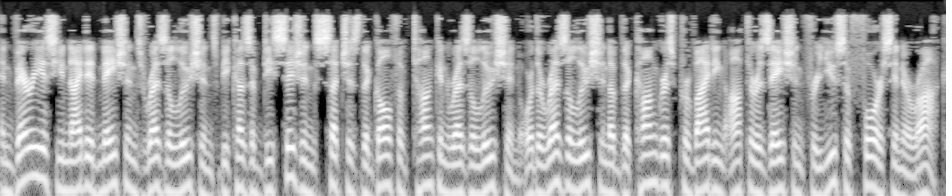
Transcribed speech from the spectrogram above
and various United Nations resolutions because of decisions such as the Gulf of Tonkin Resolution or the resolution of the Congress providing authorization for use of force in Iraq.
